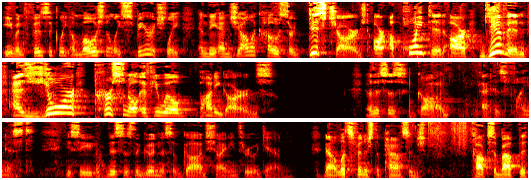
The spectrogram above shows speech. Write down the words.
even physically, emotionally, spiritually, and the angelic hosts are discharged, are appointed, are given as your personal, if you will, bodyguards. Now this is God at his finest. You see, this is the goodness of God shining through again. Now, let's finish the passage. Talks about the,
